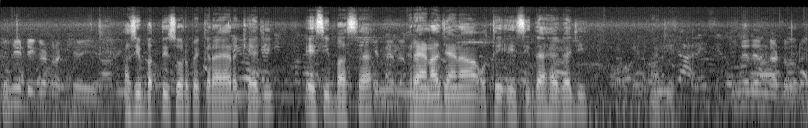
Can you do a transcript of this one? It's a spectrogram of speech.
ਕਿੰਨੀ ਟਿਕਟ ਰੱਖੀ ਹੋਈ ਹੈ? ਅਸੀਂ 3200 ਰੁਪਏ ਕਿਰਾਇਆ ਰੱਖਿਆ ਜੀ। ਏਸੀ ਬੱਸ ਹੈ ਰਹਿਣਾ ਜਾਣਾ ਉੱਥੇ ਏਸੀ ਦਾ ਹੈਗਾ ਜੀ। ਹਾਂਜੀ। ਕਿੰਨੇ ਦਿਨ ਦਾ ਟੂਰ ਹੈ?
